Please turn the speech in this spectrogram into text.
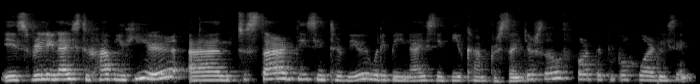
It's really nice to have you here. And to start this interview, would it be nice if you can present yourself for the people who are listening?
